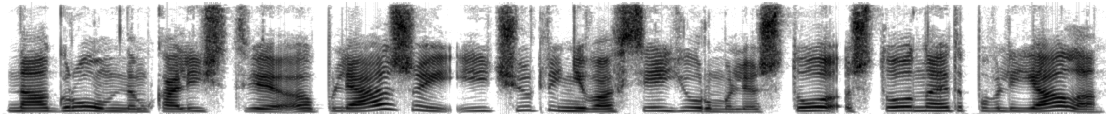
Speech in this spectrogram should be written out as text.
на огромном количестве э, пляжей и чуть ли не во всей Юрмале. Что, что на это повлияло?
